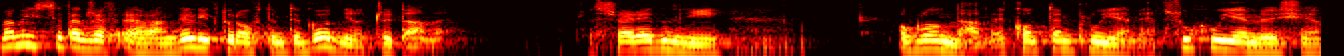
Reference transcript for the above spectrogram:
ma miejsce także w Ewangelii, którą w tym tygodniu czytamy. Przez szereg dni oglądamy, kontemplujemy, wsłuchujemy się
